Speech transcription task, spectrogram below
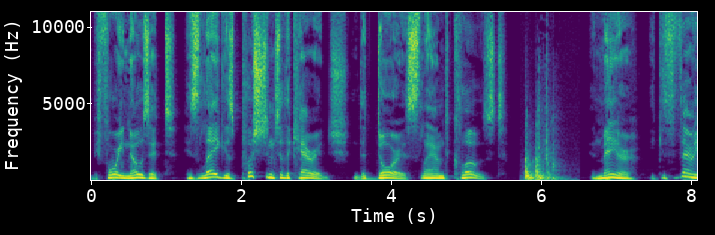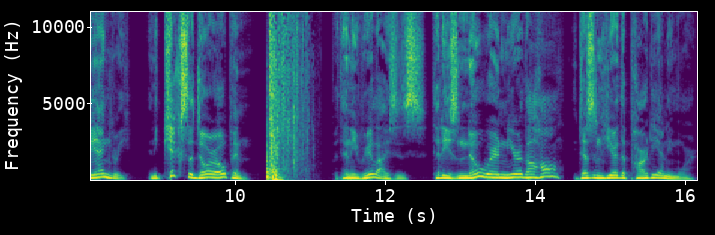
Before he knows it, his leg is pushed into the carriage, the door is slammed closed. And Meir, he gets very angry, and he kicks the door open. But then he realizes that he's nowhere near the hall. He doesn't hear the party anymore.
